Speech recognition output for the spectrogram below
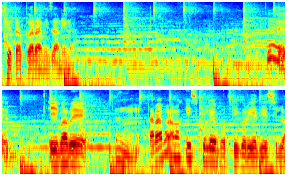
সেটা তো আর আমি জানি না। এইভাবে তারা আবার আমাকে স্কুলে ভর্তি করিয়ে দিয়েছিল।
